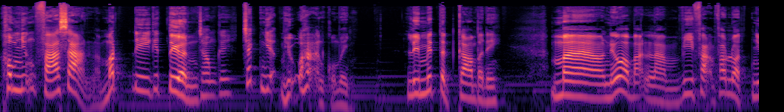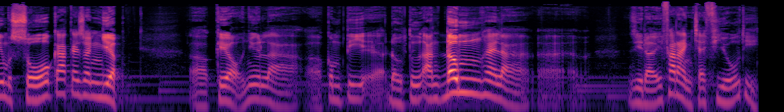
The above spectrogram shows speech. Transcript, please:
không những phá sản là mất đi cái tiền trong cái trách nhiệm hữu hạn của mình. Limited company. Mà nếu mà bạn làm vi phạm pháp luật như một số các cái doanh nghiệp uh, kiểu như là uh, công ty ờ, đầu tư An Đông hay là uh, gì đấy phát hành trái phiếu thì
